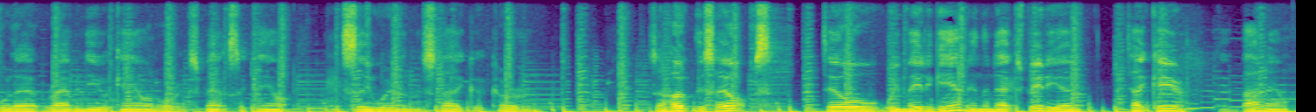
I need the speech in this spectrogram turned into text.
for that revenue account or expense account and see where the mistake occurred. So I hope this helps. Until we meet again in the next video, take care and bye now.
